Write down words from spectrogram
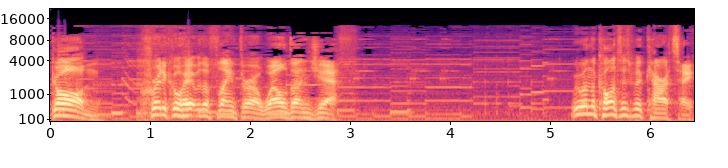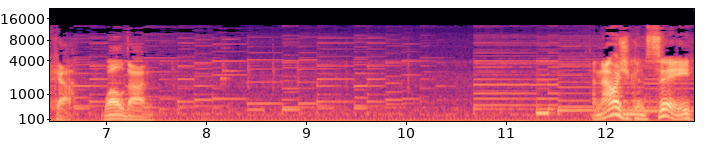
Gone. Critical hit with a flamethrower. Well done, Jeff. We won the contest with Karateka. Well done. And now, as you can see,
